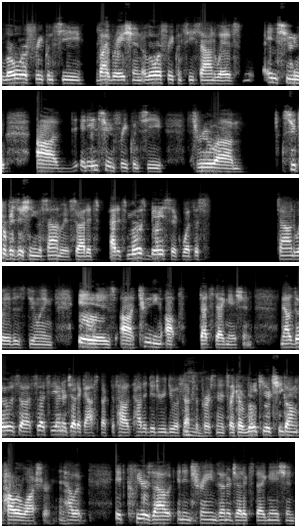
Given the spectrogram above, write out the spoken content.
lower frequency vibration, a lower frequency sound waves into uh, an in tune frequency through um, superpositioning the sound waves. So at its at its most basic, what this sound wave is doing is uh, tuning up that stagnation. Now those, uh, so that's the energetic aspect of how, how the didgeridoo affects mm-hmm. a person. It's like a Reiki or Qigong power washer and how it, it clears out and entrains energetic stagnation.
